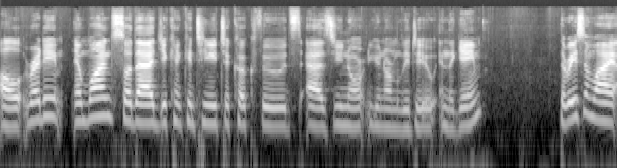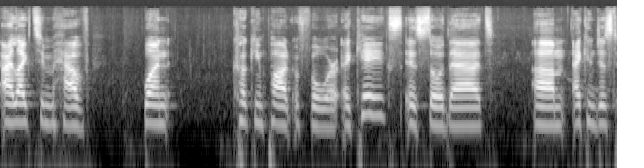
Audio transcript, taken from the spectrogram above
all ready, and one so that you can continue to cook foods as you nor you normally do in the game. The reason why I like to have one cooking pot for uh, cakes is so that um, I can just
